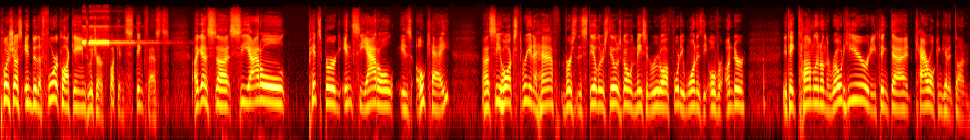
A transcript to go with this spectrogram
push us into the four o'clock games, which are fucking stink fests. I guess uh, Seattle, Pittsburgh in Seattle is okay. Uh, Seahawks three and a half versus the Steelers. Steelers going with Mason Rudolph. Forty-one is the over/under. You take Tomlin on the road here, or do you think that Carroll can get it done?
